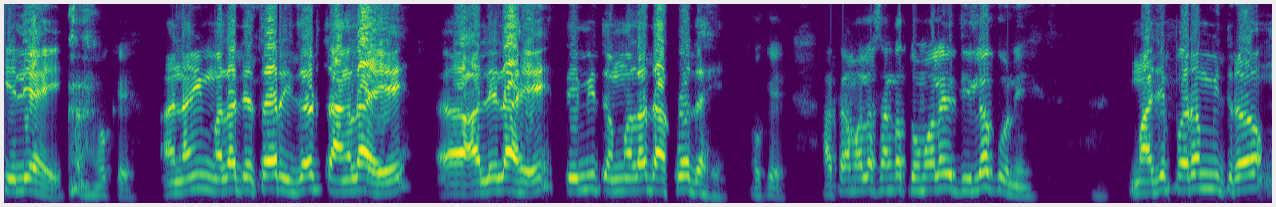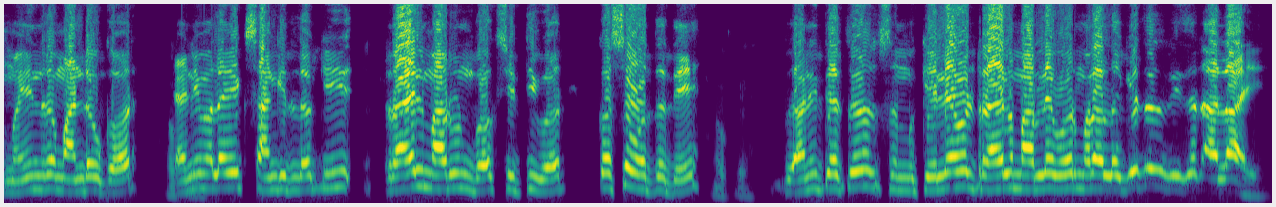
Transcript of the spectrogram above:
केली आहे. ओके. आणि मला त्याचा रिझल्ट चांगला आहे आलेला आहे ते मी तुम्हाला दाखवत आहे. ओके. आता मला सांगा तुम्हाला हे दिलं कोणी? माझे परम मित्र महेंद्र मांडवकर यांनी मला एक सांगितलं की ट्रायल मारून बघ शेतीवर कसं होतं ते. ओके. आणि त्याचं केल्यावर ट्रायल मारल्यावर मला लगेचच रिझल्ट आला आहे.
